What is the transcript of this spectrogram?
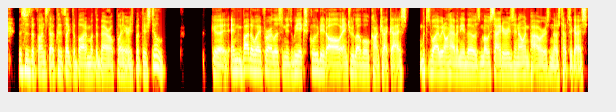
this is the fun stuff because it's like the bottom of the barrel players, but they're still good. And by the way, for our listeners, we excluded all entry level contract guys, which is why we don't have any of those Mo Seiders and Owen Powers and those types of guys.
